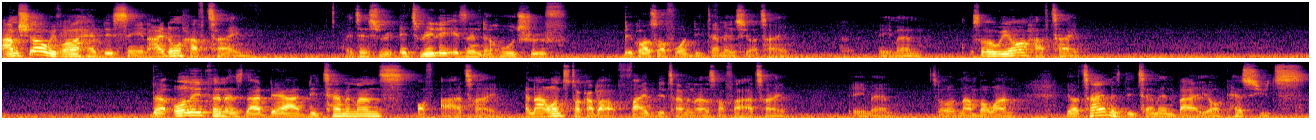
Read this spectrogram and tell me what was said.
I'm sure we've all heard this saying, I don't have time. It, is, it really isn't the whole truth because of what determines your time. Amen. So we all have time. The only thing is that there are determinants of our time. And I want to talk about five determinants of our time. Amen. So, number one, your time is determined by your pursuits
